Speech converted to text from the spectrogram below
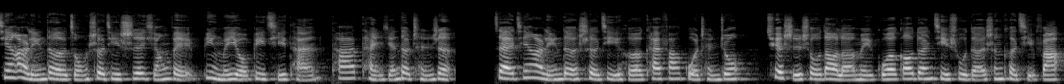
歼二零的总设计师杨伟并没有避其谈，他坦言地承认，在歼二零的设计和开发过程中，确实受到了美国高端技术的深刻启发。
